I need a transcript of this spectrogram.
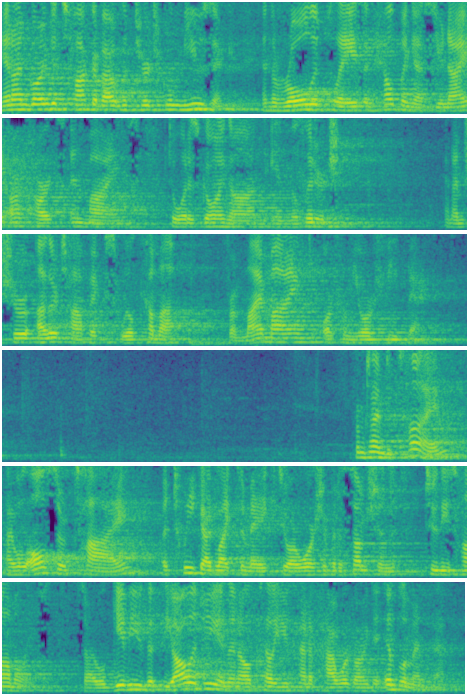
And I'm going to talk about liturgical music and the role it plays in helping us unite our hearts and minds to what is going on in the liturgy. And I'm sure other topics will come up from my mind or from your feedback. From time to time, I will also tie a tweak I'd like to make to our worship at Assumption to these homilies. So I will give you the theology and then I'll tell you kind of how we're going to implement that.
